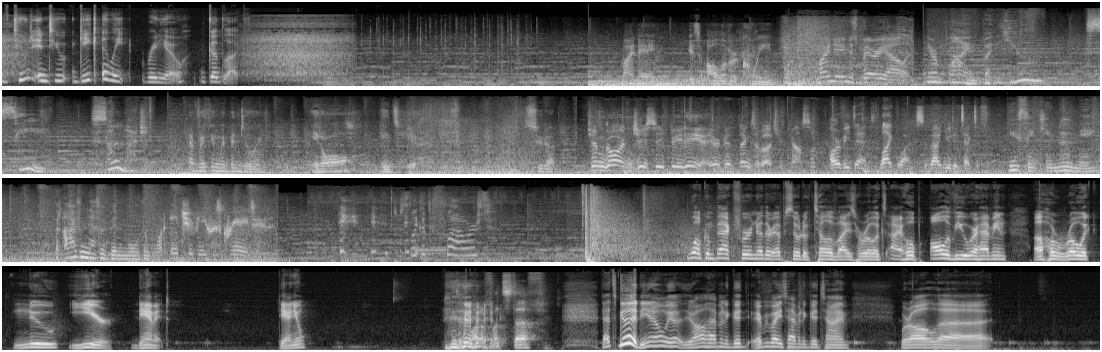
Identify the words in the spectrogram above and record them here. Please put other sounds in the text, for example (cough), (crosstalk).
You've tuned into Geek Elite Radio. Good luck. My name is Oliver Queen. My name is Barry Allen. You're blind, but you see so much. Everything we've been doing, it all leads here. Suit up. Jim Gordon, GCPD. I hear good things about you, Counselor. Harvey Dent. Likewise, about you, Detective. You think you know me, but I've never been more than what each of you has created. (laughs) Just look at the flowers. Welcome back for another episode of Televised Heroics. I hope all of you are having a heroic new year. Damn it. Daniel? Did a lot of fun stuff. (laughs) That's good. You know, we, you're all having a good, everybody's having a good time. We're all uh,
